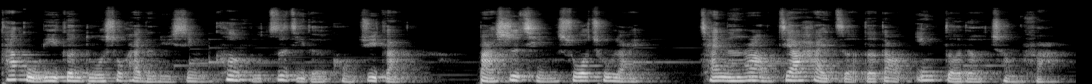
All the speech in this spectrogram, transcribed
她鼓励更多受害的女性克服自己的恐惧感，把事情说出来。”才能让加害者得到应得的惩罚。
